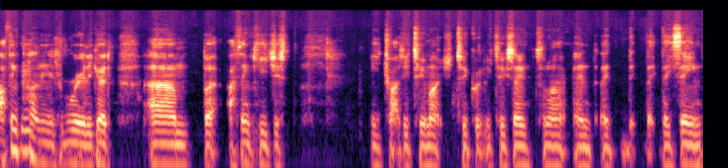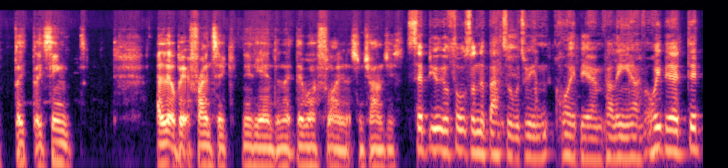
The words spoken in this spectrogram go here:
I think mm. Palhinha is really good, um, but I think he just he tried to do too much too quickly too soon tonight, and they they, they seemed they they seemed a little bit frantic near the end, and they, they were flying at some challenges. Seb, your thoughts on the battle between Højbjerg and Palhinha? Højbjerg did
